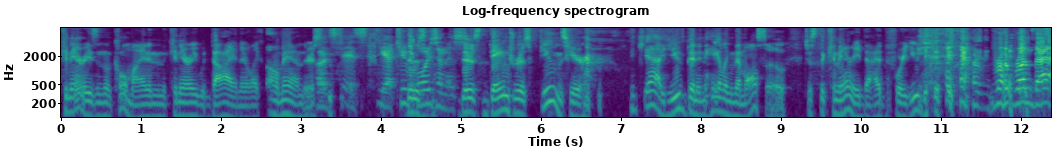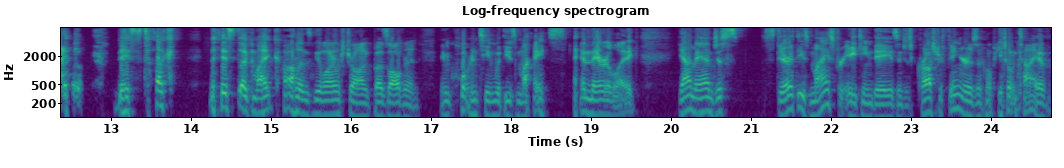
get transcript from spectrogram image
canaries in the coal mine, and the canary would die. And they're like, "Oh man, there's oh, it's, it's, yeah, too there's, poisonous. There's dangerous fumes here." Like, yeah, you've been inhaling them also. Just the canary died before you did. run, run back. So they stuck they stuck Mike Collins, Neil Armstrong, Buzz Aldrin in quarantine with these mice, and they were like, "Yeah, man, just stare at these mice for 18 days and just cross your fingers and hope you don't die of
